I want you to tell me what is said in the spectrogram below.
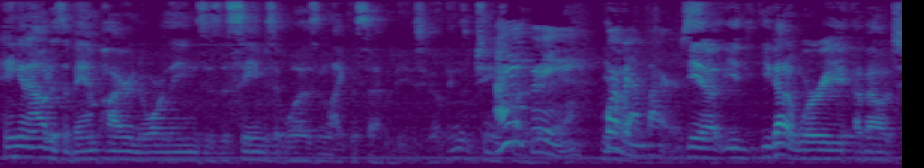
hanging out as a vampire in New Orleans is the same as it was in like the seventies. You know, things have changed. I quite a bit. agree. Poor Yeah. vampires. Yeah, you you got to worry about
